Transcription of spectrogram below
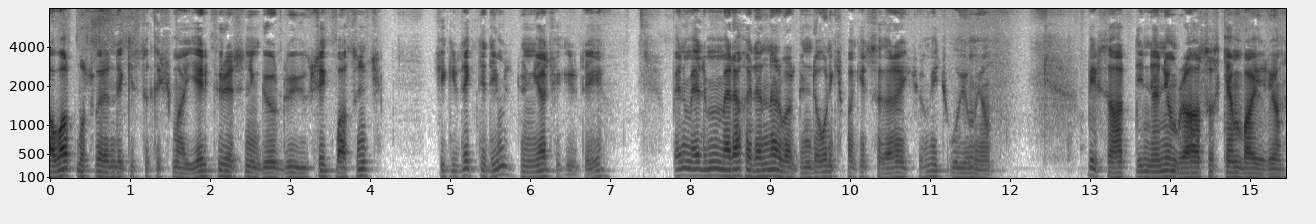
hava atmosferindeki sıkışma, yer küresinin gördüğü yüksek basınç, çekirdek dediğimiz dünya çekirdeği. Benim elimi merak edenler var. Günde 12 paket sigara içiyorum. Hiç uyumuyorum. Bir saat dinleniyorum. Rahatsızken bayılıyorum.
